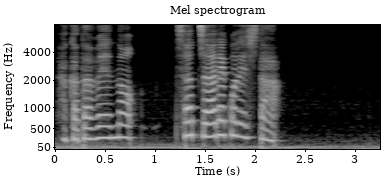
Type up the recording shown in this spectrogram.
博多弁の幸あれ子でした。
